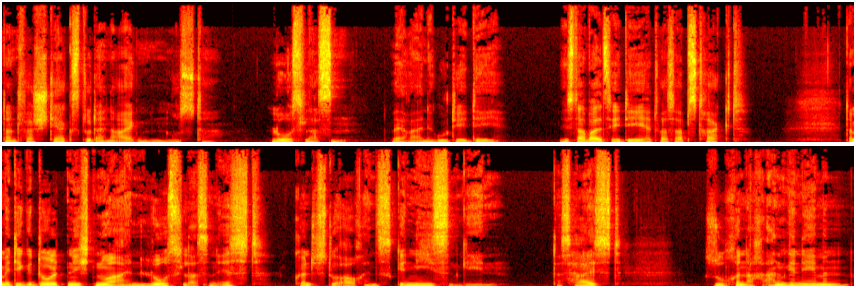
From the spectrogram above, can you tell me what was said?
dann verstärkst du deine eigenen Muster. Loslassen wäre eine gute Idee, ist aber als Idee etwas abstrakt. Damit die Geduld nicht nur ein Loslassen ist, könntest du auch ins Genießen gehen. Das heißt, suche nach angenehmen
